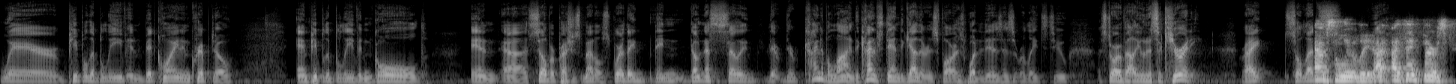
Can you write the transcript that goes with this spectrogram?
where people that believe in Bitcoin and crypto and people that believe in gold and uh, silver, precious metals, where they, they don't necessarily, they're, they're kind of aligned. They kind of stand together as far as what it is as it relates to a store of value and a security, right? So let's. Absolutely. I, I think there's,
